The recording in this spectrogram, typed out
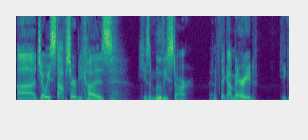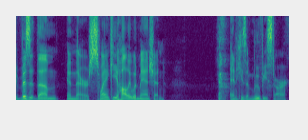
Uh, Joey stops her because he's a movie star. And if they got married, he could visit them in their swanky Hollywood mansion. And he's a movie star.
